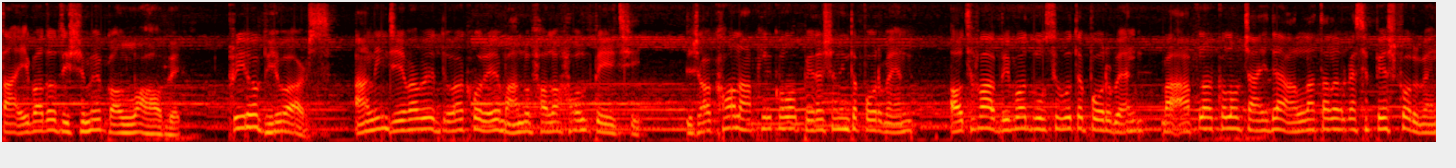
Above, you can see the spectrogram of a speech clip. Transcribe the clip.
তা ইবাদত হিসেবে গণ্য হবে। প্রিয় ভিউয়ার্স আমি যেভাবে দোয়া করে ভালো ফলাফল পেয়েছি, যখন আপনি কোনো পেরেশানিতে পড়বেন অথবা বিপদ মুসিবতে পড়বেন বা আপনার কোনো চাহিদা আল্লাহ তালার কাছে পেশ করবেন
